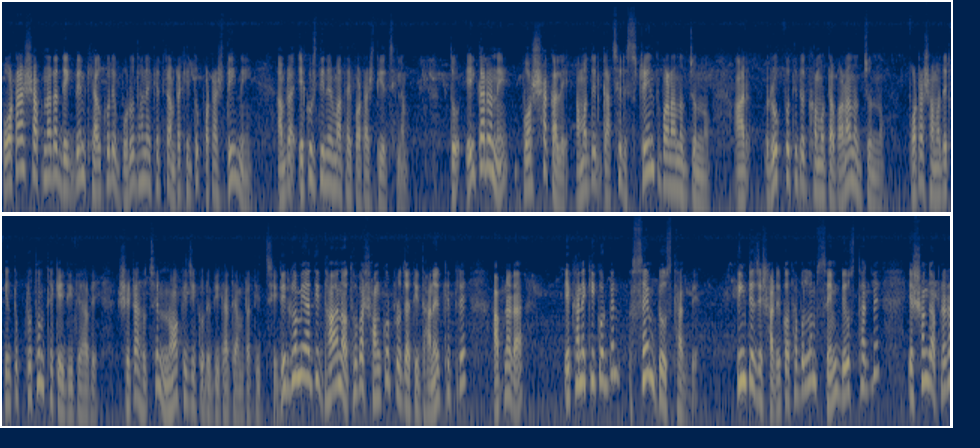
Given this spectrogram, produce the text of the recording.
পটাশ আপনারা দেখবেন, খেয়াল করে বোরো ধানের ক্ষেত্রে আমরা কিন্তু পটাশ দিইনি। আমরা একুশ দিনের মাথায় পটাশ দিয়েছিলাম। তো এই কারণে বর্ষাকালে আমাদের গাছের স্ট্রেংথ বাড়ানোর জন্য আর রোগ প্রতিরোধ ক্ষমতা বাড়ানোর জন্য পটাশ আমাদের কিন্তু প্রথম থেকেই দিতে হবে। সেটা হচ্ছে ন কেজি করে বিঘাতে আমরা দিচ্ছি। দীর্ঘমেয়াদী ধান অথবা শঙ্কর প্রজাতি ধানের ক্ষেত্রে আপনারা এখানে কি করবেন? সেম ডোজ থাকবে। তিনটে যে সারের কথা বললাম সেম ডোজ থাকবে। এর সঙ্গে আপনারা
